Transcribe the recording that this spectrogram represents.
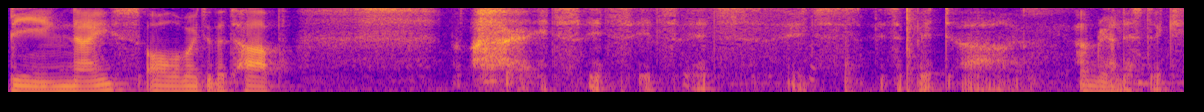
being nice all the way to the top, it's it's it's it's it's it's a bit uh, unrealistic.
